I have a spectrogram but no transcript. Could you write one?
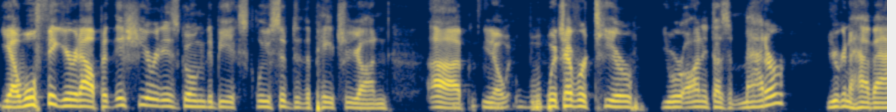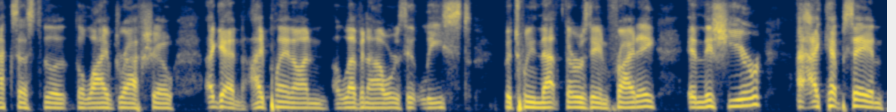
Yeah, we'll figure it out. But this year it is going to be exclusive to the Patreon. Uh, you know, whichever tier you are on, it doesn't matter you're going to have access to the, the live draft show. Again, I plan on 11 hours at least between that Thursday and Friday. And this year, I, I kept saying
